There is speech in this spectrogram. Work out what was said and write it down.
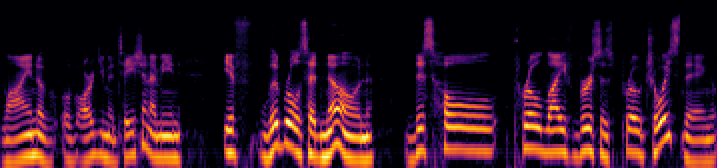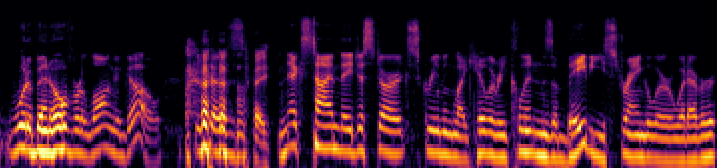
line of, of argumentation. I mean, if liberals had known this whole pro life versus pro choice thing would have been over long ago. Because Right. next time they just start screaming like Hillary Clinton's a baby strangler or whatever,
